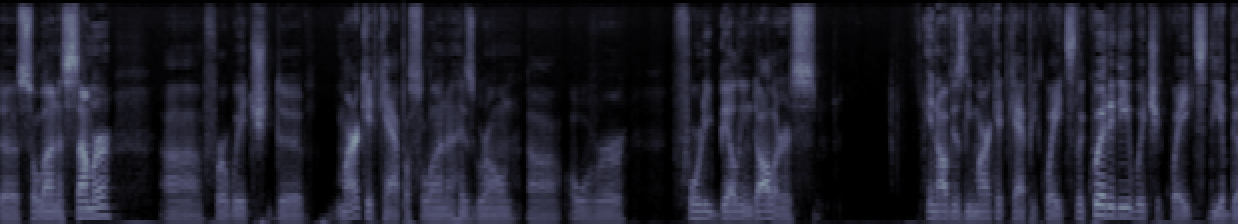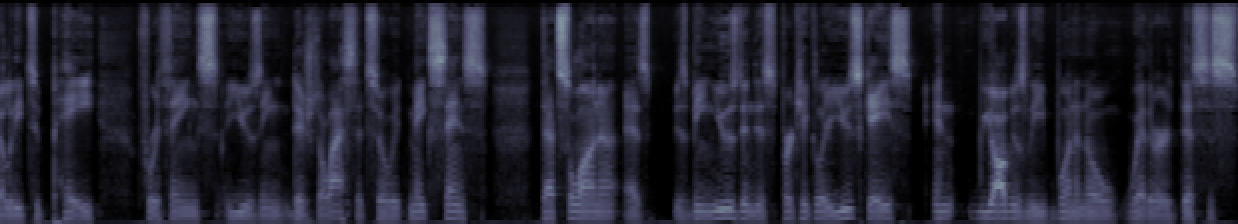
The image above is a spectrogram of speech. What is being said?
uh, Solana summer, uh, for which the market cap of Solana has grown over $40 billion. And obviously, market cap equates liquidity, which equates the ability to pay for things using digital assets. So it makes sense that Solana as is being used in this particular use case, and we obviously want to know whether this is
